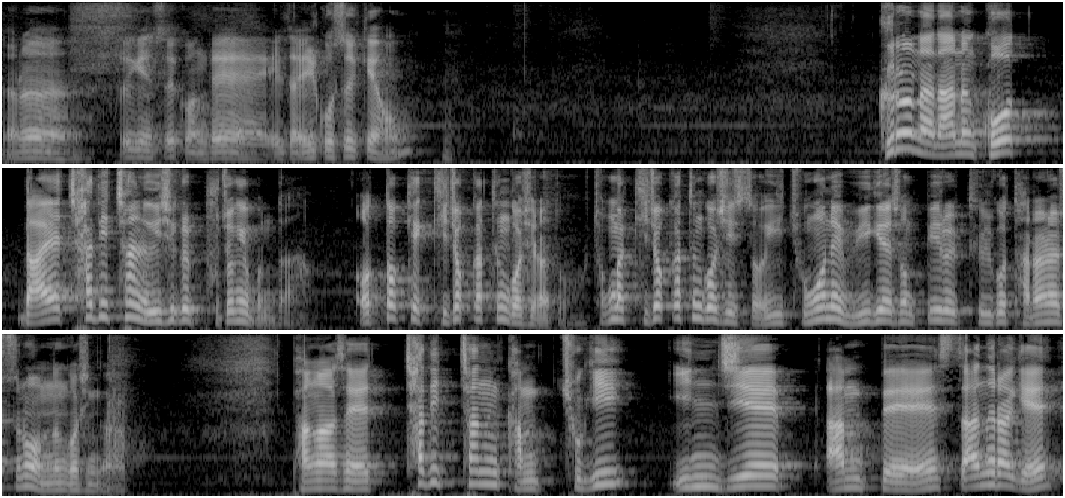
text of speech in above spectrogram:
저는 쓰긴 쓸 건데 일단 읽고 쓸게요. 그러나 나는 곧 나의 차디찬 의식을 부정해 본다. 어떻게 기적 같은 것이라도 정말 기적 같은 것이 있어 이 종원의 위기에선 삐를 들고 달아날 수는 없는 것인가. 방아쇠의 차디찬 감촉이 인지의 안배에 싸늘하게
